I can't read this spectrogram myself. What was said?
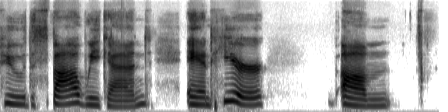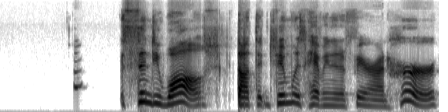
to the spa weekend. And here, um, Cindy Walsh thought that Jim was having an affair on her,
